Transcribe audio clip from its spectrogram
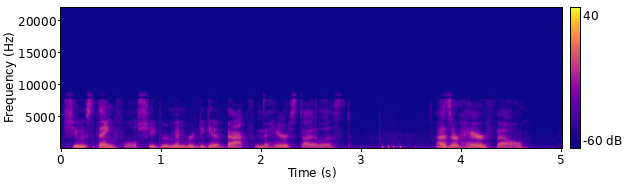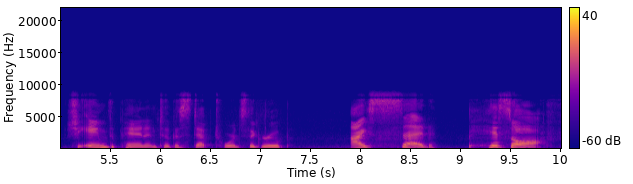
She was thankful she'd remembered to get it back from the hairstylist. As her hair fell, she aimed the pin and took a step towards the group. I said, piss off!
